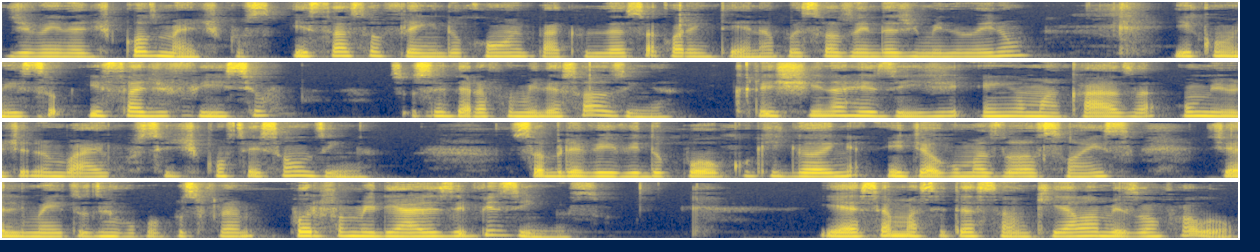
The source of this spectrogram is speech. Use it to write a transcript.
de venda de cosméticos e está sofrendo com o impacto dessa quarentena, pois suas vendas diminuíram e com isso está difícil sustentar a família sozinha. Cristina reside em uma casa humilde no bairro de Conceiçãozinha. Sobrevive do pouco que ganha e de algumas doações de alimentos e roupa por familiares e vizinhos. E essa é uma citação que ela mesma falou.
